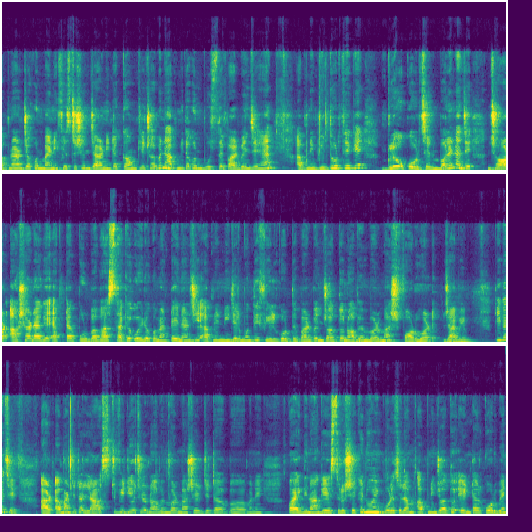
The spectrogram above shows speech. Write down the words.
আপনার যখন ম্যানিফেস্টেশন জার্নিটা কমপ্লিট হবে না, আপনি তখন বুঝতে পারবেন যে হ্যাঁ আপনি ভিতর থেকে গ্লো করছেন। বলে না যে ঝড় আসার আগে একটা পূর্বাভাস থাকে ওই রকম একটা এনার্জি আপনি নিজের মধ্যে ফিল করতে পারবেন যত নভেম্বর মাস ফরওয়ার্ড যাবে। ঠিক আছে? আর আমার যেটা লাস্ট ভিডিও ছিল নভেম্বর মাসের, যেটা মানে কয়েকদিন আগে এসেছিল, সেখানেও আমি বলেছিলাম, আপনি যত এন্টার করবেন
